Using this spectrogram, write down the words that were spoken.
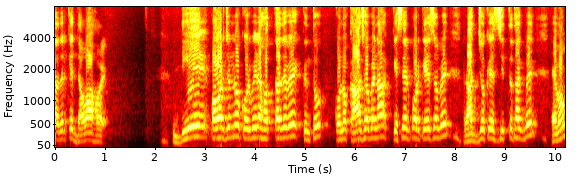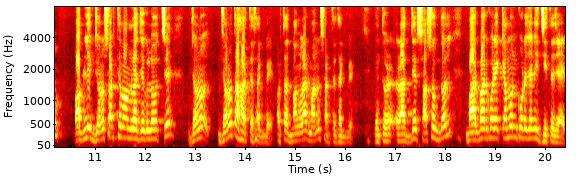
তাদেরকে দেওয়া হয়। ডিএ পাওয়ার জন্য কর্মীরা হত্যা দেবে, কিন্তু কোনো কাজ হবে না। কেসের পর কেস হবে, রাজ্য কেস জিততে থাকবে এবং পাবলিক জনস্বার্থে মামলা যেগুলো হচ্ছে, জন, জনতা হারতে থাকবে, অর্থাৎ বাংলার মানুষ হারতে থাকবে। কিন্তু রাজ্যের শাসক দল বারবার করে কেমন করে জানি জিতে যায়।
